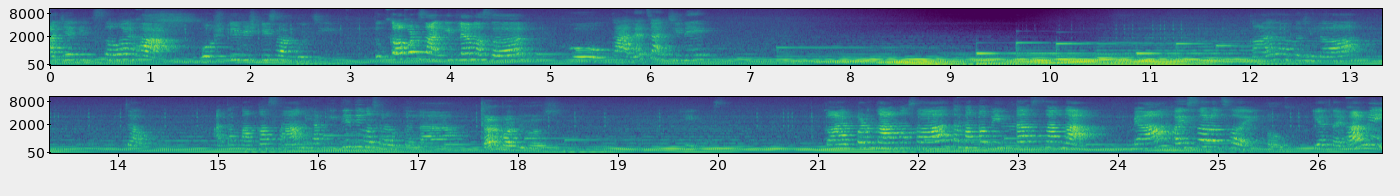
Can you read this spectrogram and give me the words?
आजी एक सवय हा गोष्टी बिष्टी सांगूची. तुका पण सांगितल्या नसल हो कालच आजीने. काय झालं जिला? जाऊ. आता माका सांग ह्या किती दिवस चार पाच. काय पण काम असा तर माका बिंदास सांगा. म्या हैसरच हय. हो. येतय हा मी?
